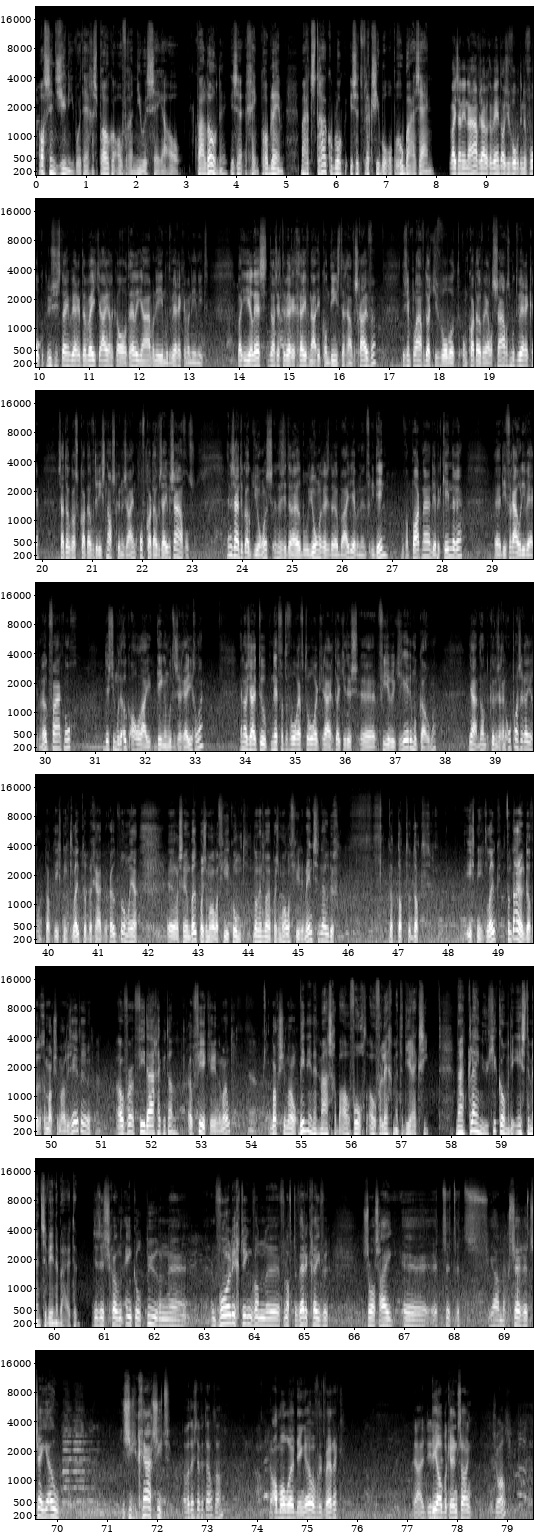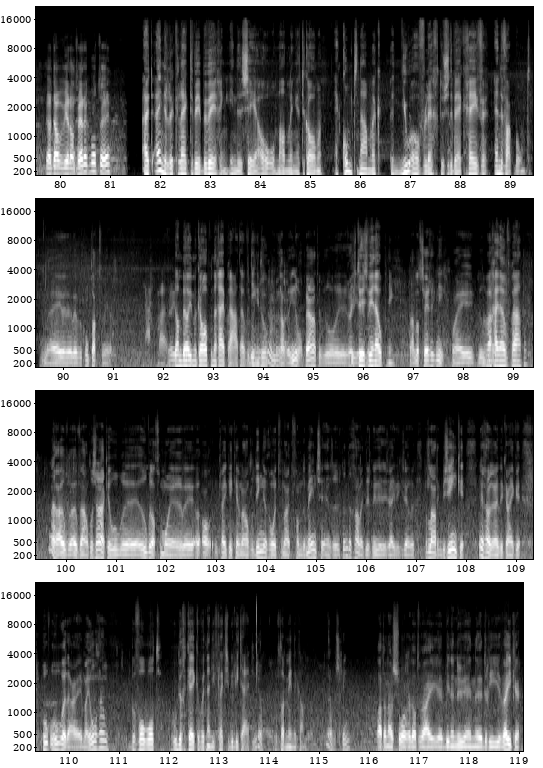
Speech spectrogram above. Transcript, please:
Al sinds juni wordt er gesproken over een nieuwe CAO. Qua lonen is er geen probleem, maar het struikelblok is het flexibel oproepbaar zijn. Wij zijn in de haven zijn we gewend, als je bijvoorbeeld in een volcontinu systeem werkt, dan weet je eigenlijk al het hele jaar wanneer je moet werken en wanneer niet. Bij ILS, dan zegt de werkgever, nou ik kan diensten gaan verschuiven. Dus in plaats van dat je bijvoorbeeld om kwart over elf s'avonds moet werken, zou het ook wel eens kwart over drie s'nachts kunnen zijn of kwart over zeven s'avonds. En er zijn natuurlijk ook jongens, en er zitten een heleboel jongeren er ook bij, die hebben een vriendin of een partner, die hebben kinderen. Uh, die vrouwen die werken dan ook vaak nog. Dus die moeten ook allerlei dingen moeten ze regelen. En als jij natuurlijk net van tevoren even te horen krijgt dat je dus uh, vier uurtjes eerder moet komen, ja, dan kunnen ze geen oppassen regelen. Dat is niet leuk, dat begrijp ik ook wel. Maar ja, uh, als er een boot pas om half vier komt, dan hebben we pas om half vier de mensen nodig dat, dat, dat is niet leuk. Vandaar ook dat we het gemaximaliseerd hebben. Over vier dagen heb je het dan? Over vier keer in de maand. Ja. Maximaal. Binnen in het Maasgebouw volgt overleg met de directie. Na een klein uurtje komen de eerste mensen weer naar buiten. Dit is gewoon enkel puur een, uh, een voorlichting van, uh, vanaf de werkgever. Zoals hij uh, het, het, het, ja, moet ik zeggen, het CEO graag ziet. Wat is er verteld dan? Allemaal dingen over het werk. Ja, die, die al bekend zijn. Zoals? Ja, dat we weer aan het werk moeten. Hè. Uiteindelijk lijkt er weer beweging in de CAO-onderhandelingen te komen. Er komt namelijk een nieuw overleg tussen de werkgever en de vakbond. Nee, we, we hebben contact vanmiddag. Ja, maar dan bel je elkaar op en dan ga je praten over dingen door. Ja, we gaan in ieder geval praten. Ik bedoel, dus er is weer een opening? Nou, dat zeg ik niet. Maar, ik bedoel, waar ga je nou over praten? Nou, over, over een aantal zaken. Hoe, uh, hoe we dat vanmorgen. Uh, kijk, ik heb een aantal dingen gehoord vanuit van de mensen en zo. En dan ga ik dus nu eens even zo. Dat laat ik bezinken. En dan gaan we even kijken hoe, hoe we daarmee omgaan. Bijvoorbeeld hoe er gekeken wordt naar die flexibiliteit. Ja. Of dat minder kan. Nou, misschien. Laten we nou zorgen dat wij binnen nu en drie weken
